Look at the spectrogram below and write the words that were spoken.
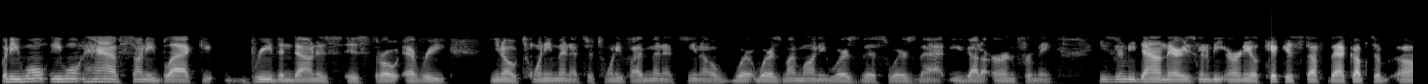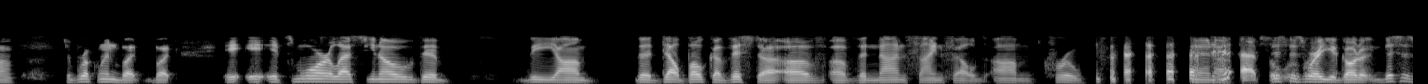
but he won't he won't have Sonny Black breathing down his his throat every you know 20 minutes or 25 minutes. You know where where's my money? Where's this? Where's that? You got to earn for me. He's going to be down there. He's going to be earning. He'll kick his stuff back up to uh to Brooklyn, but but it, it, it's more or less you know the the um the Del Boca Vista of of the non Seinfeld um crew. And, uh, Absolutely. This is where you go to. This is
